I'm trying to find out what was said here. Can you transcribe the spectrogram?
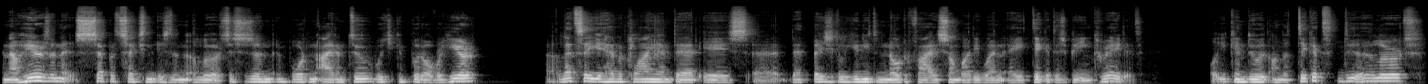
And now here's a separate section is an alerts. This is an important item too, which you can put over here. Uh, let's say you have a client that is uh, that basically you need to notify somebody when a ticket is being created. Well, you can do it on the ticket alert,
